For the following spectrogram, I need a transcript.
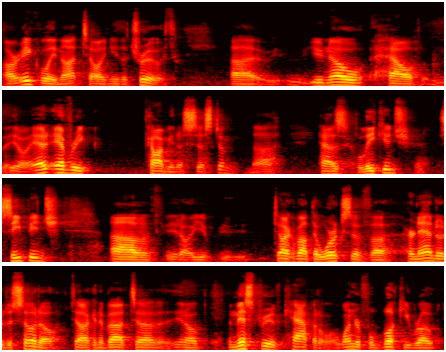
are equally not telling you the truth. Uh, you know how you know every communist system uh, has leakage, seepage. Uh, you know, you, talk about the works of uh, Hernando de Soto, talking about uh, you know the mystery of capital, a wonderful book he wrote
